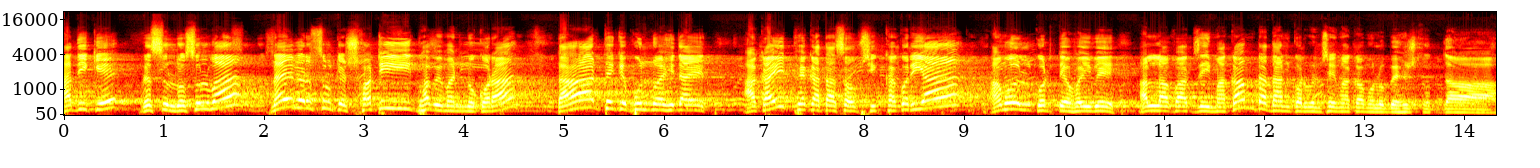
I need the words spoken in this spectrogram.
হাদিকে রসুল রসুল বা নাইব রসুলকে সঠিকভাবে মান্য করা, তাহার থেকে পূর্ণ হৃদায়ত, আকাইদ, ফেকা তা সব শিক্ষা করিয়া আমল করতে হইবে। আল্লাহ পাক যেই মাকামটা দান করবেন, সেই মাকাম হলো বেহেস্তুদ্দান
